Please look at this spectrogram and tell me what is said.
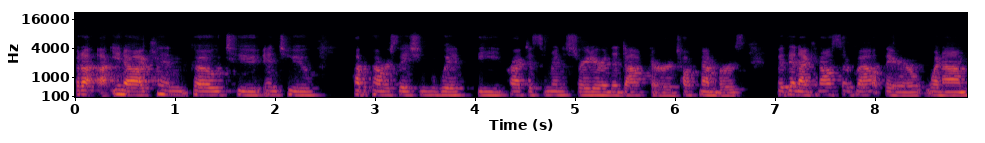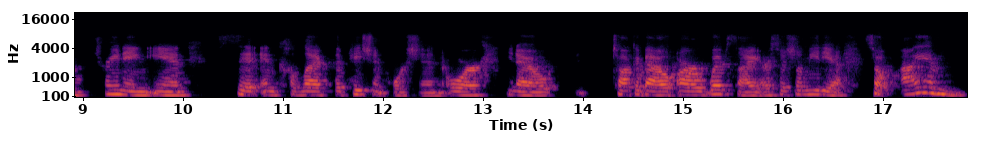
but I, you know, I can go to, into, have a conversation with the practice administrator and the doctor, talk numbers, but then I can also go out there when I'm training and sit and collect the patient portion or, you know, talk about our website, our social media. So I am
